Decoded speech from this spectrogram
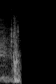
you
